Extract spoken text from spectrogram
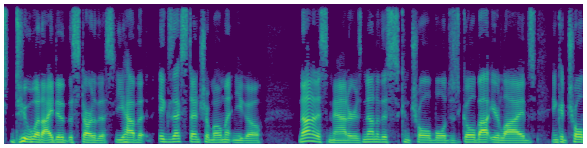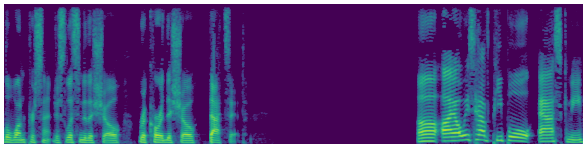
do what I did at the start of this. You have an existential moment and you go, none of this matters. None of this is controllable. Just go about your lives and control the 1%. Just listen to the show, record the show. That's it. Uh, I always have people ask me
